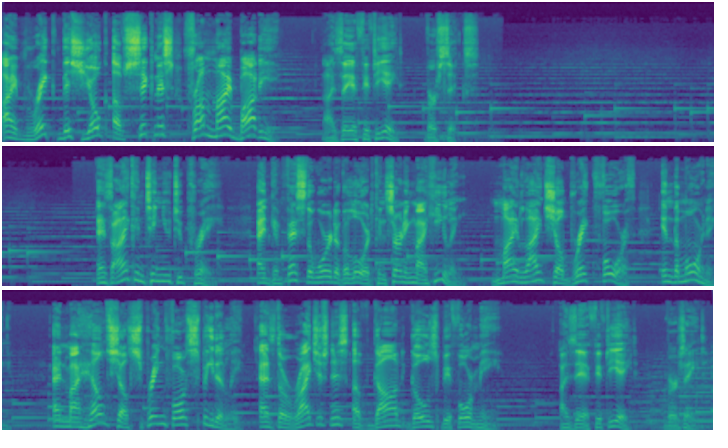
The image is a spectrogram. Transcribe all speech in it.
I break this yoke of sickness from my body. Isaiah 58, verse 6. As I continue to pray and confess the word of the Lord concerning my healing, my light shall break forth in the morning, and my health shall spring forth speedily, as the righteousness of God goes before me. Isaiah 58, verse 8.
